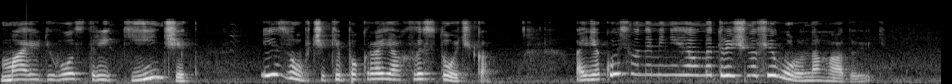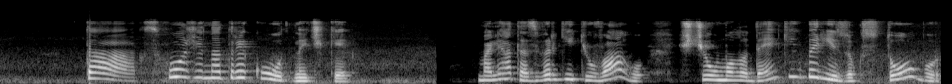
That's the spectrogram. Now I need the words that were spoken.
мають гострий кінчик і зубчики по краях листочка. А якусь вони мені геометричну фігуру нагадують. Так, схожі на трикутнички. Малята, зверніть увагу, що у молоденьких берізок стовбур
